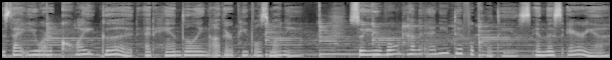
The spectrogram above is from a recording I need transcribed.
is that you are quite good at handling other people's money, so you won't have any difficulties in this area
